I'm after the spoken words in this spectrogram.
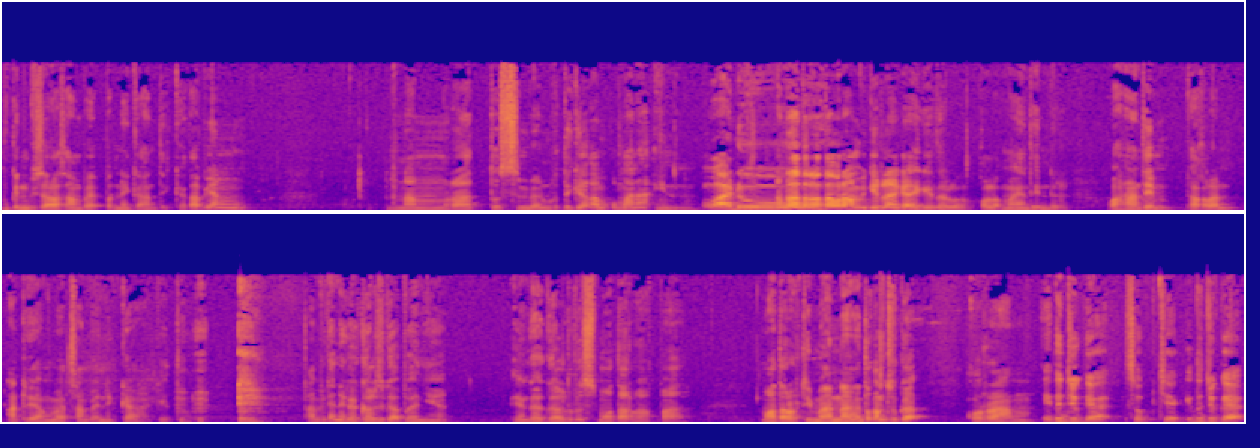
mungkin bisa sampai pernikahan tiga. Tapi yang 693 kamu kemanain? waduh Kan rata-rata orang mikirnya kayak gitu loh kalau main Tinder. Wah, nanti bakalan ada yang match sampai nikah gitu. Tapi kan yang gagal juga banyak. Yang gagal terus mau taruh apa? Mau taruh di mana? Itu kan juga orang. itu juga subjek itu juga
